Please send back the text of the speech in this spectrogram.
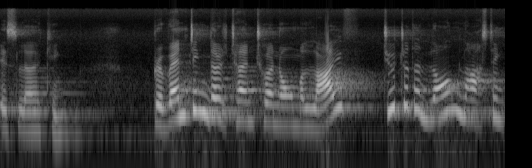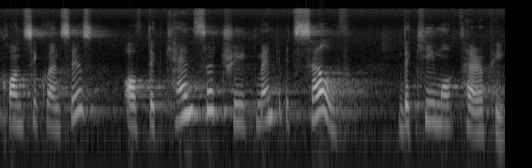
is lurking, preventing the return to a normal life due to the long-lasting consequences of the cancer treatment itself, the chemotherapy.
